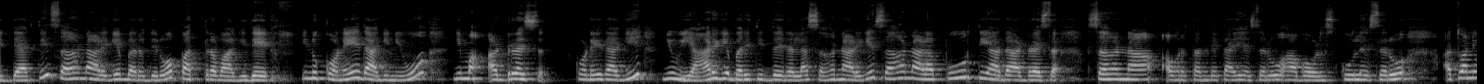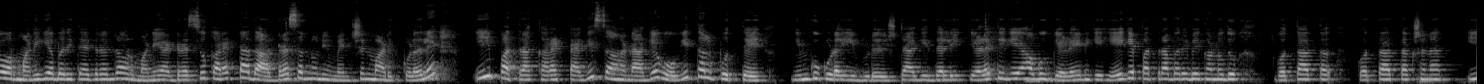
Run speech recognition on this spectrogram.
ವಿದ್ಯಾರ್ಥಿ ಸಹನಾಳಿಗೆ ಬರೆದಿರುವ ಪತ್ರವಾಗಿದೆ. ಇನ್ನು ಕೊನೆಯದಾಗಿ ನೀವು ನಿಮ್ಮ ಅಡ್ರೆಸ್, ಕೊನೆಯದಾಗಿ ನೀವು ಯಾರಿಗೆ ಬರಿತಿದ್ದೀರಲ್ಲ ಸಹನಾಳಿಗೆ, ಸಹನಾಳ ಪೂರ್ತಿಯಾದ ಅಡ್ರೆಸ್, ಸಹನಾ ಅವರ ತಂದೆ ತಾಯಿ ಹೆಸರು ಹಾಗೂ ಅವಳ ಸ್ಕೂಲ್ ಹೆಸರು, ಅಥವಾ ನೀವು ಅವ್ರ ಮನೆಗೆ ಬರಿತಾ ಇದ್ರಂದ್ರೆ ಅವ್ರ ಮನೆ ಅಡ್ರೆಸ್ಸು ಕರೆಕ್ಟಾದ ಅಡ್ರೆಸ್ಸನ್ನು ನೀವು ಮೆನ್ಷನ್ ಮಾಡಿಕೊಳ್ಳಲೆ ಈ ಪತ್ರ ಕರೆಕ್ಟಾಗಿ ಸಹನಾಗೆ ಹೋಗಿ ತಲುಪುತ್ತೆ. ನಿಮಗೂ ಕೂಡ ಈ ವಿಡಿಯೋ ಇಷ್ಟ ಆಗಿದ್ದಲ್ಲಿ ಗೆಳತಿಗೆ ಹಾಗೂ ಗೆಳೆಯನಿಗೆ ಹೇಗೆ ಪತ್ರ ಬರಿಬೇಕು ಅನ್ನೋದು ಗೊತ್ತಾದ ಗೊತ್ತಾದ ತಕ್ಷಣ ಈ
